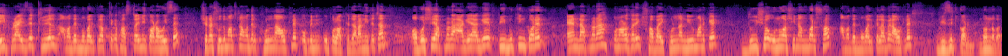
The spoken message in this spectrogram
এই প্রাইসে টুয়েলভ আমাদের মোবাইল ক্লাব থেকে ফার্স্ট টাইমই করা হয়েছে। সেটা শুধুমাত্র আমাদের খুলনা আউটলেট ওপেনিং উপলক্ষে। যারা নিতে চান, অবশ্যই আপনারা আগে আগে প্রি বুকিং করেন অ্যান্ড আপনারা পনেরো তারিখ সবাই খুলনা নিউ মার্কেট, দুইশো উনআশি নাম্বার সব আমাদের মোবাইল ক্লাবের আউটলেট ভিজিট করেন। ধন্যবাদ।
